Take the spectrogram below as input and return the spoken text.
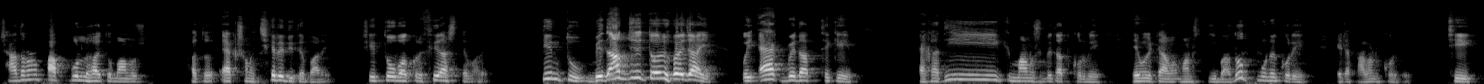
সাধারণ পাপ করলে হয়তো মানুষ হয়তো এক সময় ছেড়ে দিতে পারে সেই তোবা করে ফিরে আসতে পারে। কিন্তু বেদাত যদি তৈরি হয়ে যায়, ওই এক বেদাত থেকে একাধিক মানুষ বেদাত করবে এবং এটা মানুষ ইবাদত মনে করে এটা পালন করবে। ঠিক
